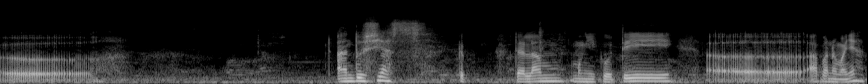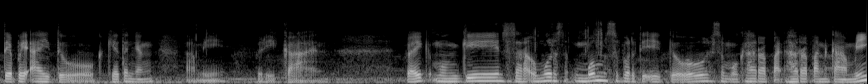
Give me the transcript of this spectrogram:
uh, antusias dalam mengikuti uh, apa namanya TPA itu kegiatan yang kami berikan. Baik, mungkin secara umur umum seperti itu. Semoga harapan harapan kami,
